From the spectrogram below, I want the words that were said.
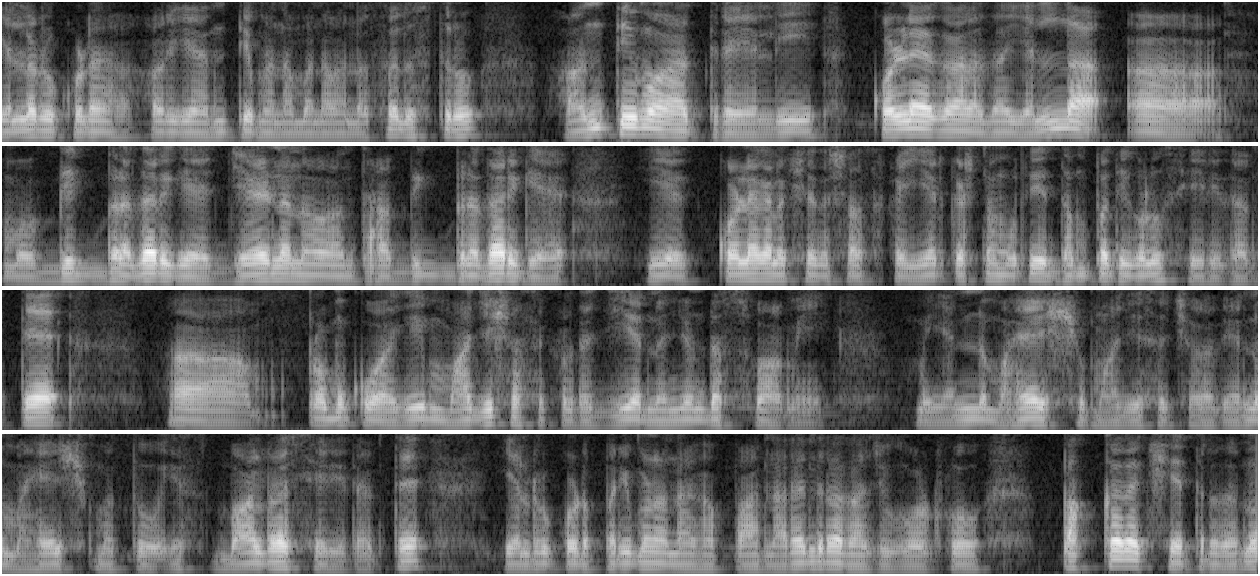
ಎಲ್ಲರೂ ಕೂಡ ಅವರಿಗೆ ಅಂತಿಮ ನಮನವನ್ನು ಸಲ್ಲಿಸಿದ್ರು. ಅಂತಿಮ ಯಾತ್ರೆಯಲ್ಲಿ ಕೊಳ್ಳೇಗಾಲದ ಎಲ್ಲ ಬಿಗ್ ಬ್ರದರ್ಗೆ ಜಯಣ್ಣನವಂತಹ ಬಿಗ್ ಬ್ರದರ್ಗೆ ಎ ಕೊಳ್ಳೇಗಾಲ ಕ್ಷೇತ್ರ ಶಾಸಕ ಎರ್ ಕೃಷ್ಣಮೂರ್ತಿ, ದಂಪತಿಗಳು ಸೇರಿದಂತೆ ಪ್ರಮುಖವಾಗಿ ಮಾಜಿ ಶಾಸಕರಾದ G. N Nanjundaswamy, N. Mahesh, ಮಾಜಿ ಸಚಿವರಾದ ಎನ್. ಮಹೇಶ್ ಮತ್ತು ಎಸ್. ಬಾಲರಾಜ್ ಸೇರಿದಂತೆ ಎಲ್ಲರೂ ಕೂಡ ಪರಿಮಳ ನಾಗಪ್ಪ, ನರೇಂದ್ರ ರಾಜುಗೌಡರು ಪಕ್ಕದ ಕ್ಷೇತ್ರದ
